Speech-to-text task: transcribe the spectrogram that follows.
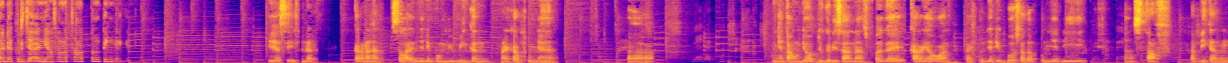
ada kerjaan yang sangat-sangat penting kayak gitu. Iya sih benar. Karena selain jadi pembimbing kan mereka punya uh, punya tanggung jawab juga di sana sebagai karyawan, baik itu jadi bos ataupun jadi uh, staff. Tapi kan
